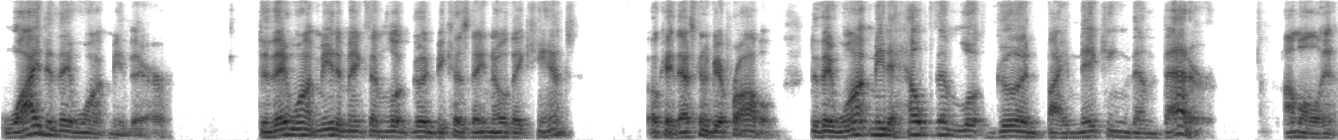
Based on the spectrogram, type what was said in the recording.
why did they want me there? Do they want me to make them look good because they know they can't? Okay, that's going to be a problem. Do they want me to help them look good by making them better? I'm all in.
